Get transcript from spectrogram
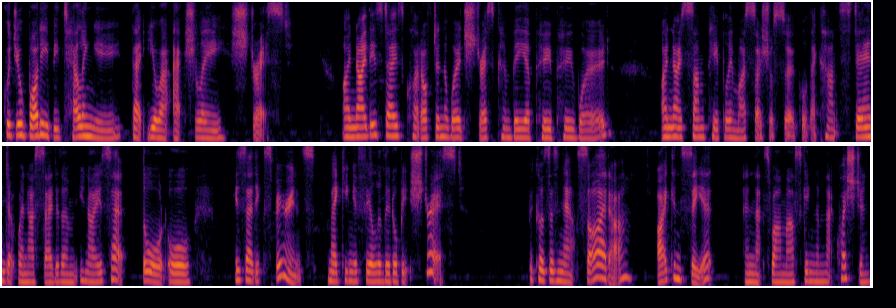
Could your body be telling you that you are actually stressed? I know these days, quite often, the word stress can be a poo poo word, I know some people in my social circle, they can't stand it when I say to them, you know, is that thought or is that experience making you feel a little bit stressed? Because as an outsider, I can see it. And that's why I'm asking them that question.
